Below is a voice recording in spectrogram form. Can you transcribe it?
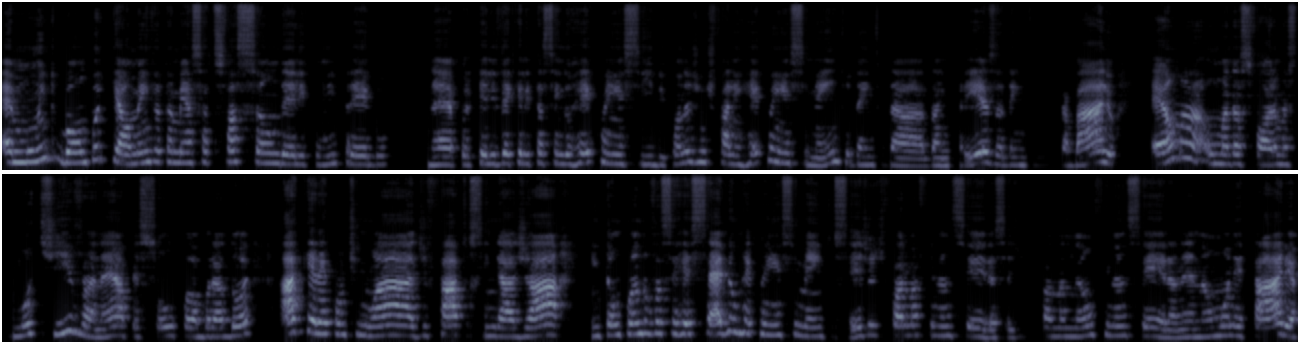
é muito bom porque aumenta também a satisfação dele com o emprego, né, porque ele vê que ele está sendo reconhecido. E quando a gente fala em reconhecimento dentro da, da empresa, dentro do trabalho, é uma, uma das formas que motiva né, a pessoa, o colaborador, a querer continuar, de fato se engajar. Então, quando você recebe um reconhecimento, seja de forma financeira, seja de forma não financeira, né, não monetária,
